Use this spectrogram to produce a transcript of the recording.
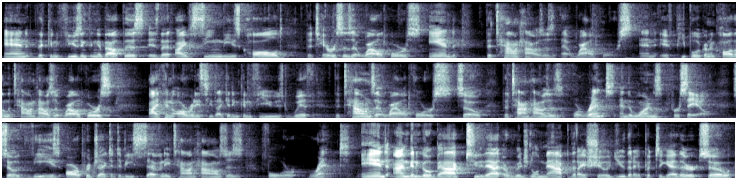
And the confusing thing about this is that I've seen these called the terraces at Wild Horse and the townhouses at Wild Horse. And if people are going to call them the townhouse at Wild Horse, I can already see that getting confused with the towns at Wild Horse. So the townhouses for rent and the ones for sale. So these are projected to be 70 townhouses for rent. And I'm gonna go back to that original map that I showed you that I put together. So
